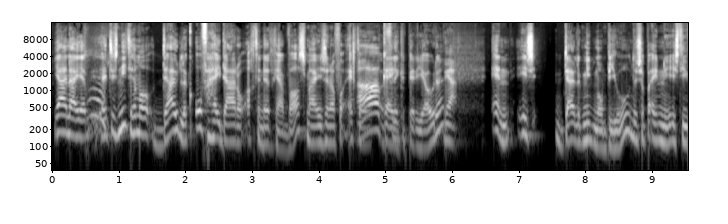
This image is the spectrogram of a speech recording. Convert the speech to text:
Ja, nou ja, het is niet helemaal duidelijk of hij daar al 38 jaar was. Maar hij is in ieder geval echt al Ah, een flinke periode. Ja. En is duidelijk niet mobiel. Dus op een manier is de-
